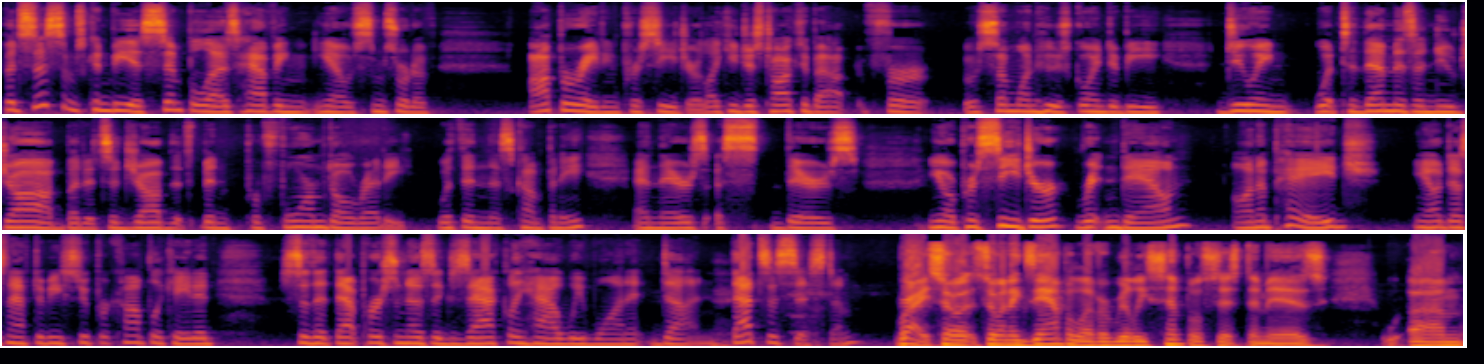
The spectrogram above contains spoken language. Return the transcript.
But systems can be as simple as having, you know, some sort of operating procedure like you just talked about for someone who's going to be doing what to them is a new job but it's a job that's been performed already within this company and there's a, there's you know a procedure written down on a page you know it doesn't have to be super complicated so that that person knows exactly how we want it done that's a system Right. So, so an example of a really simple system is um,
